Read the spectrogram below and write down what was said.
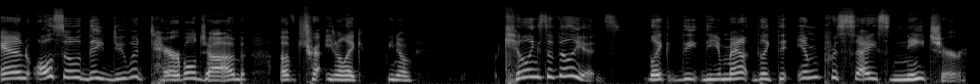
And also they do a terrible job of tra- you know like, you know, killing civilians. Like the the amount like the imprecise nature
